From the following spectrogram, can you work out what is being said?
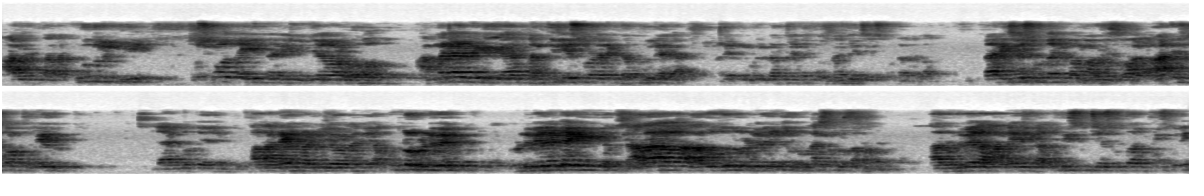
ఆవిడ తన కూతురికి పుష్పవతి అయ్యిందని విజయవాడలో అన్నగారి దగ్గర భర్తీ చేసుకోవడానికి డబ్బులు లేక అంటే కూతురు డబ్బులు లేక బంతి చేసుకుంటారు కదా. దానికి చేసుకుంటానికి ఆర్థిక స్తోమత లేదు. లేకపోతే వాళ్ళ అన్నయ్య పడి విజయవాడని అప్పట్లో రెండు వేలు. రెండు వేలంటే చాలా ఆ రోజుల్లో రెండు వేలు రెండు లక్షలు సమానం ఆ రెండు వేల అరవై ఐదు అప్పు తీసుకుని చేసుకుంటారు తీసుకుని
